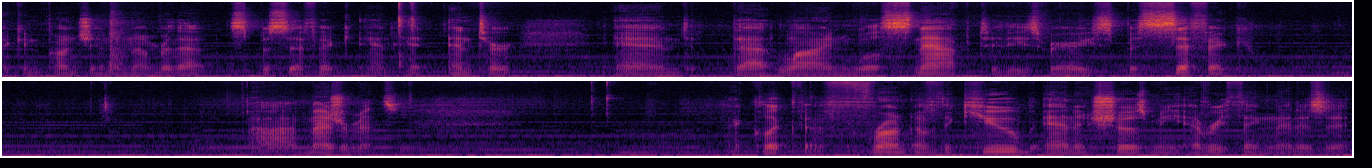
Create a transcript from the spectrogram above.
I can punch in a number that specific and hit enter and that line will snap to these very specific uh, measurements. I click the front of the cube and it shows me everything that is it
